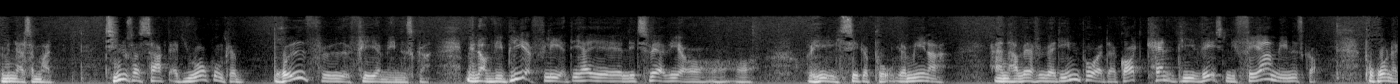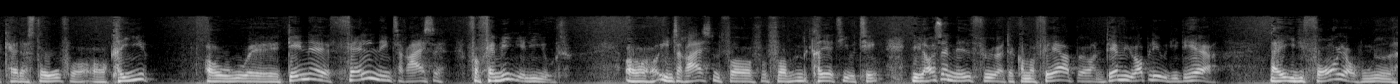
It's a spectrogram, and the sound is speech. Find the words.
Men altså Martinus har sagt, at jordkloden kan brødføde flere mennesker. Men om vi bliver flere, det har jeg lidt svært ved at, at, at, at helt sikker på. Jeg mener, han har i hvert fald været inde på, at der godt kan blive væsentligt færre mennesker på grund af katastrofer og krige. Og øh, denne faldende interesse for familielivet og interessen for, for, for kreative ting vil også medføre, at der kommer færre børn. Det har vi jo oplevet i det her nej, i de forrige århundrede,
